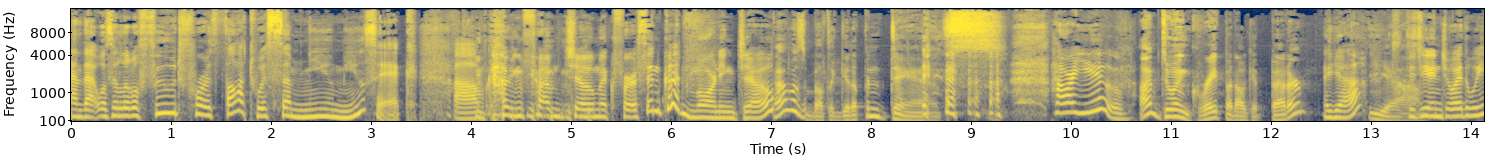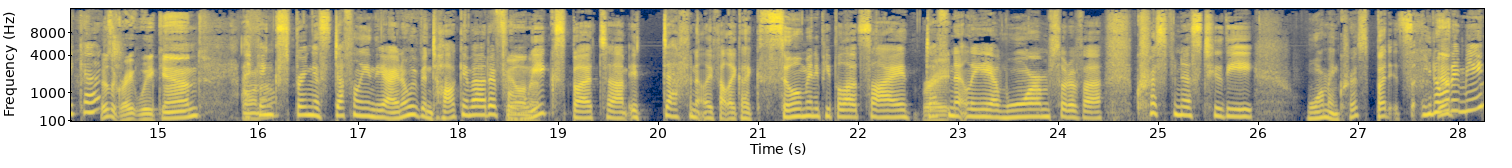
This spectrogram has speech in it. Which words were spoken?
And that was a little food for thought with some new music um, coming from Joe McPherson. Good morning, Joe. I was about to get up and dance. How are you? I'm doing great, but I'll get better. Yeah? Yeah. Did you enjoy the weekend? It was a great weekend. I think spring is definitely in the air. I know we've been talking about it for Feeling it. weeks, but um, it definitely felt like like so many people outside. Right. Definitely a warm sort of a crispness to the warm and crisp, but it's you know what I mean.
